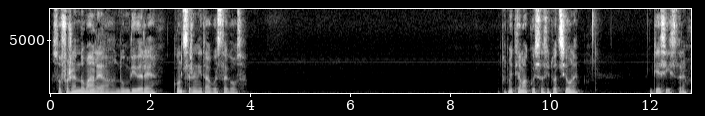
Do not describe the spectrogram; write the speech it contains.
sto facendo male a non vivere con serenità questa cosa. Permettiamo a questa situazione di esistere.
